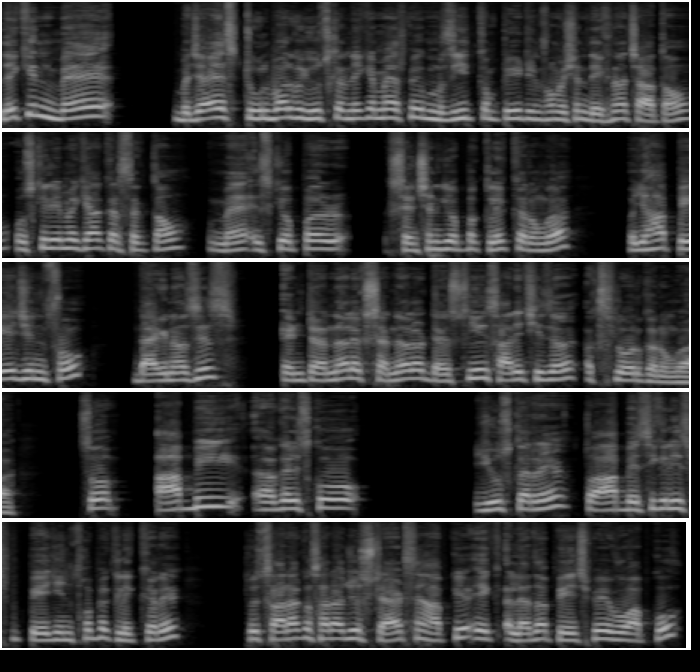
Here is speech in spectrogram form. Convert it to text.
लेकिन मैं बजाय इस टूल बार को यूज़ करने के मैं इसमें मज़ीद कंप्लीट इन्फॉर्मेशन देखना चाहता हूँ। उसके लिए मैं क्या कर सकता हूँ? मैं इसके ऊपर एक्सटेंशन के ऊपर क्लिक करूँगा और यहाँ page info diagnosis internal external और डेंसिटी सारी चीज़ें एक्सप्लोर करूँगा। सो so, आप भी अगर इसको यूज़ कर रहे हैं तो आप बेसिकली इस पेज इन्फो पे क्लिक करें तो सारा का सारा जो स्टैट्स हैं आपके एक अलहदा पेज पे वो आपको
